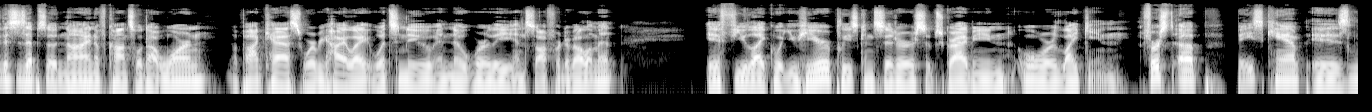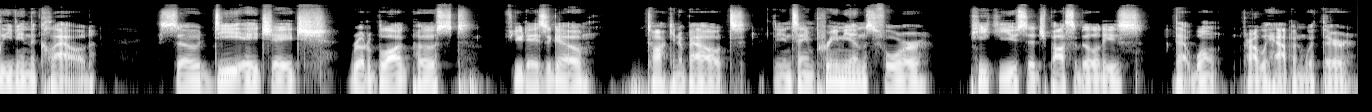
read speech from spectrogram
this is episode 9 of Console.Warn, a podcast where we highlight what's new and noteworthy in software development. If you like what you hear, please consider subscribing or liking. First up, Basecamp is leaving the cloud. So, DHH wrote a blog post a few days ago talking about the insane premiums for peak usage possibilities that won't probably happen with their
